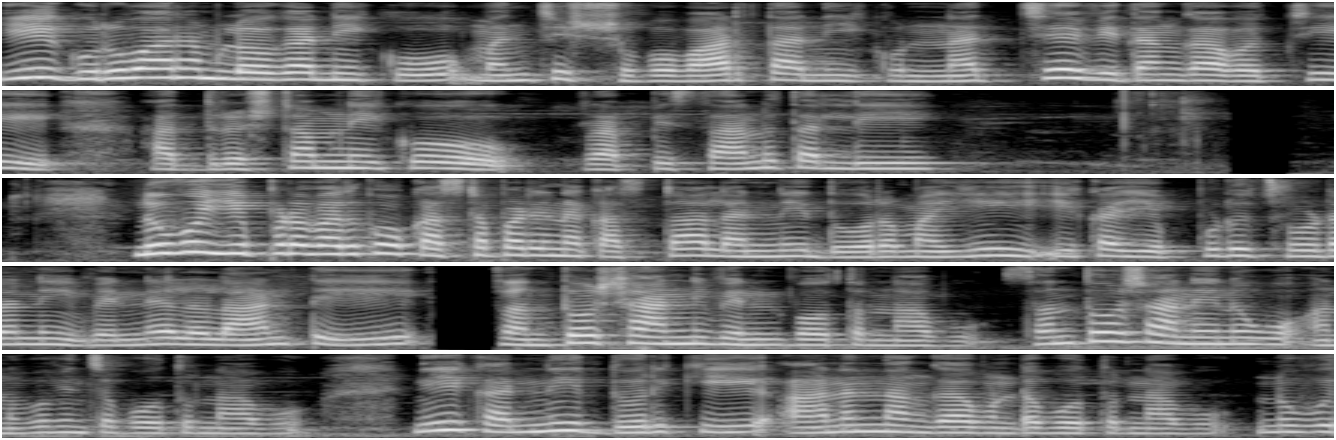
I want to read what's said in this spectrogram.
ఈ గురువారంలోగా నీకు మంచి శుభవార్త నీకు నచ్చే విధంగా వచ్చి అదృష్టం నీకు రప్పిస్తాను తల్లి. నువ్వు ఇప్పటి వరకు కష్టపడిన కష్టాలన్నీ దూరమయ్యి ఇక ఎప్పుడు చూడని వెన్నెల లాంటి సంతోషాన్ని వినబోతున్నావు. సంతోషాన్ని నువ్వు అనుభవించబోతున్నావు. నీకన్నీ దొరికి ఆనందంగా ఉండబోతున్నావు. నువ్వు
